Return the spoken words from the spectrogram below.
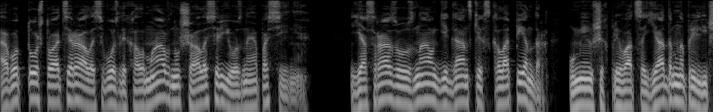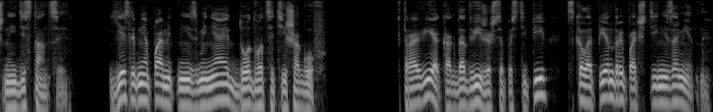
А вот то, что отиралось возле холма, внушало серьезные опасения. Я сразу узнал гигантских скалопендр, умеющих плеваться ядом на приличные дистанции. Если мне память не изменяет, до 20 шагов. В траве, когда движешься по степи, скалопендры почти незаметны.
